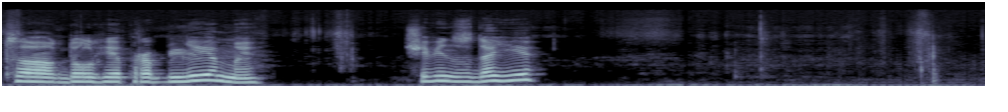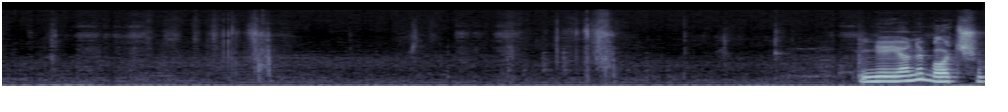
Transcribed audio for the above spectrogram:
Так, довгі проблеми. Чи він здає? Ні, я не бачу.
